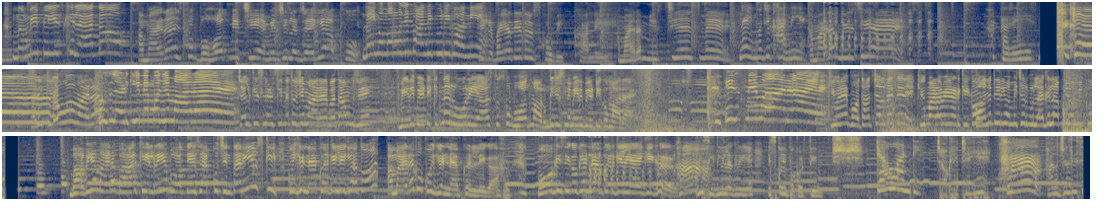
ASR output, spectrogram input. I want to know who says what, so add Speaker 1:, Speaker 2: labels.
Speaker 1: Mummy please खिला दो।
Speaker 2: हमारा इसको बहुत मिर्ची है मिर्ची लग जाएगी आपको।
Speaker 1: नहीं मम्मा मुझे पानी पूरी खानी है।
Speaker 2: ठीक है भैया दे दो इसको भी। खा ले। हमारा मिर्ची है इसमें।
Speaker 1: नहीं मुझे खानी है।
Speaker 2: हमारा मिर्ची है।
Speaker 1: अरे
Speaker 2: अरे क्या हुआ हमारा
Speaker 1: उस लड़की ने मुझे मारा है।
Speaker 2: चल किस लड़की ने तुझे मारा है बता मुझे। मेरी बेटी कितना रो रही है आज तो उसको बहुत मारूँगी जिसने मेरी बेटी को मारा है।
Speaker 1: इसने मारा है।
Speaker 2: क्यों रे बहुत हाथ चल रहे तेरे? क्यों मारा मेरी लड़की को? कौन है तेरी मम्मी? चल बुला के ला अपनी मम्मी को। भाभी हमारा बाहर खेल रही है बहुत देर से आपको चिंता नहीं है उसकी? कोई किडनैप करके ले गया तो? हमारा को कोई किडनैप कर लेगा। वो किसी को किडनैप करके ले आएगी घर। हाँ। ये सीधी लग रही है इसको ही पकड़ती हूँ।
Speaker 1: क्या हुआ आंटी?
Speaker 2: चॉकलेट चाहिए?
Speaker 1: हाँ।
Speaker 2: हाँ तो जल्दी से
